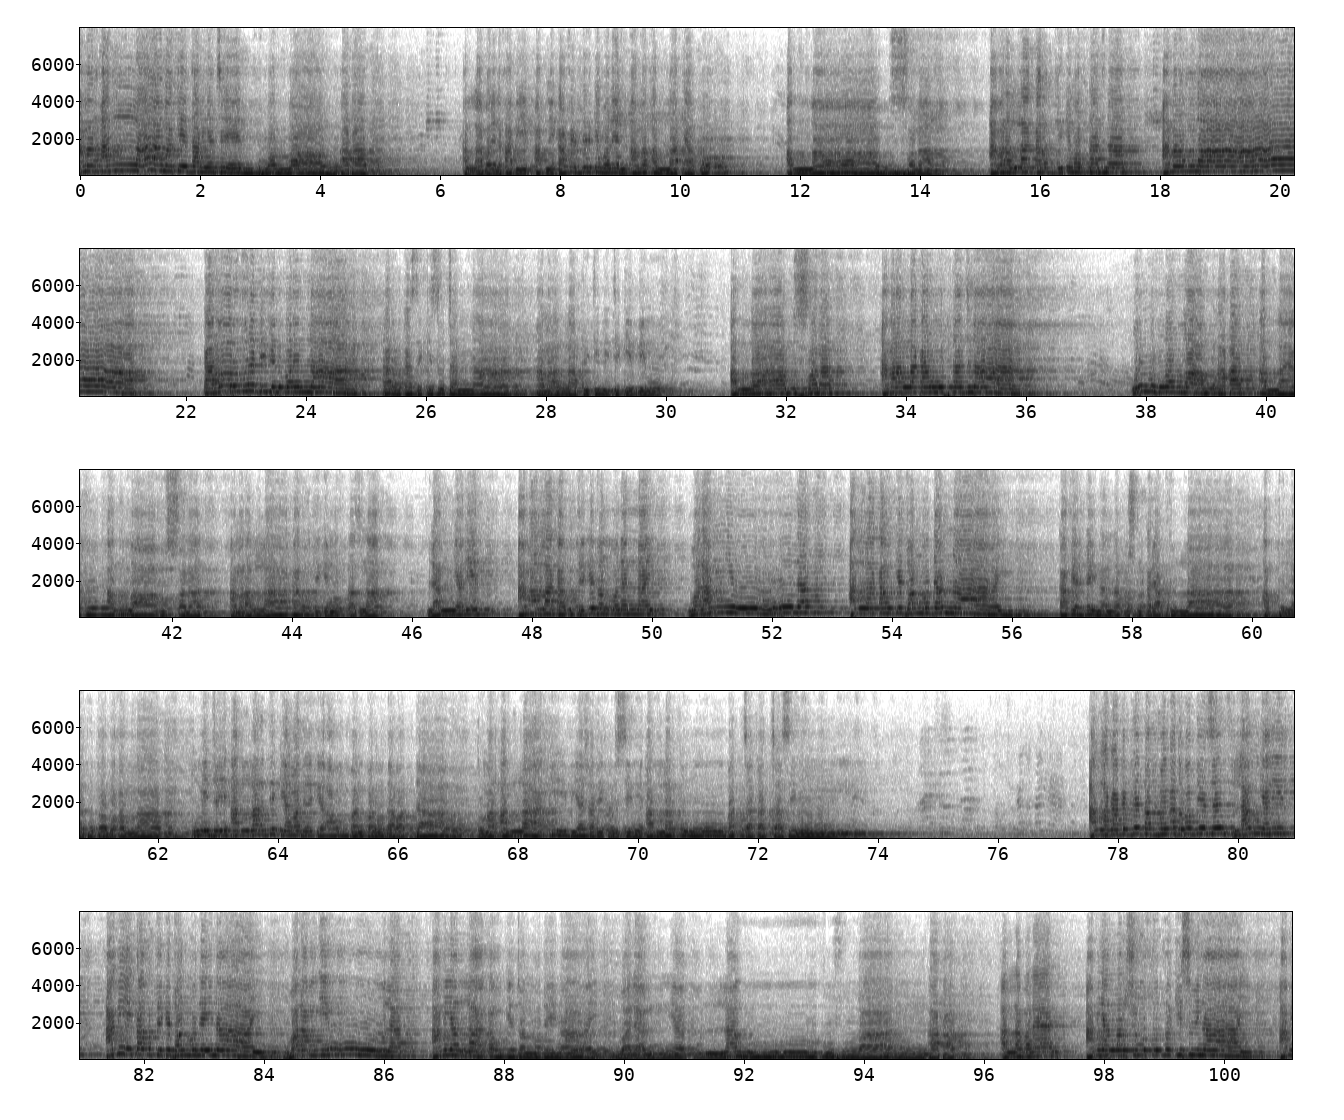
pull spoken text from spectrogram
আমার আল্লাহ আমাকে জানিয়েছেন ওয়াল্লাহু আহাদ। আল্লাহ বলেন, হাবিব, আপনি কাফেরদেরকে বলেন, আমার আল্লাহ এক আল্লাহ আমার আল্লাহ কারোর দিকে মোহতাজ না। আমার আল্লাহ কাছে কিছু চান না। আমার আল্লাহ পৃথিবী থেকে বিমুখ। আল্লাহ আমার আল্লাহ কারও মুক্তাজ না? আমার আল্লাহ কারও দিকে মুক্তাজ না। আমার আল্লাহ কারও থেকে জন্ম নেন নাই। আল্লাহ কাউকে জন্ম দেন নাই। কাফের, বেঈমানরা প্রশ্ন করে, আব্দুল্লাহ, আব্দুল্লাহর পুত্র মোহাম্মদ, তুমি যে আল্লাহর দিকে আমাদেরকে আহ্বান করো, দাওয়াত দাও, তোমার আল্লাহ কি বিয়া শাদী করছেনি? আল্লাহর কোন বাচ্চা কাচ্চা চিনি আল্লাহ কাফেরদের দাঁত ভাঙা জবাব দিয়েছেন, লাম ইয়ালিদ আমি কাউ থেকে জন্ম নেই নাই। ওয়ালাম ইউলাদ, আমি আল্লাহ কাউকে জন্ম দেই নাই। ওয়ালাম ইয়াকুল্লাহু কুফুয়ান আহাদ। আল্লাহ বলেন, আমি আল্লাহর সমতুল্য কিছুই নাই। আমি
